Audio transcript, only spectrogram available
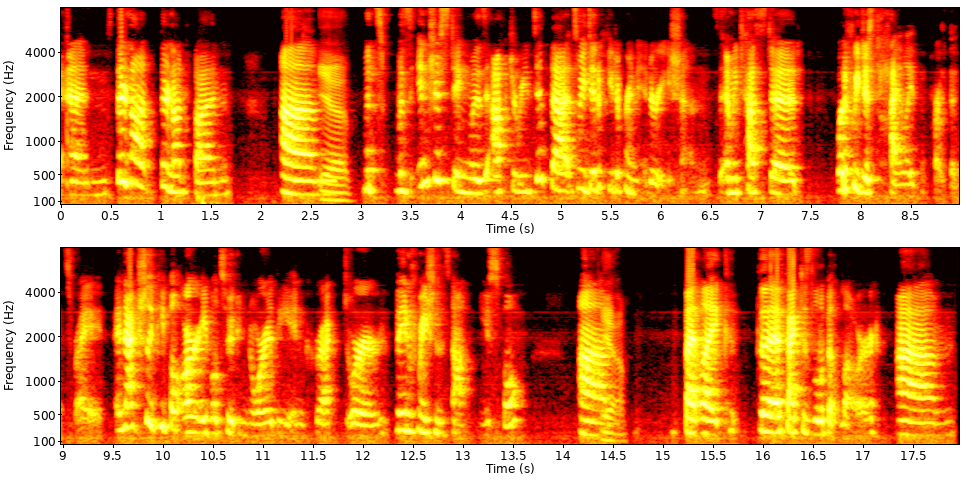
and they're not, they're not fun. Um, yeah. What was interesting was after we did that, so we did a few different iterations, and we tested what if we just highlight the part that's right, and actually people are able to ignore the incorrect or the information that's not useful. Um, yeah. But like the effect is a little bit lower. Um,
